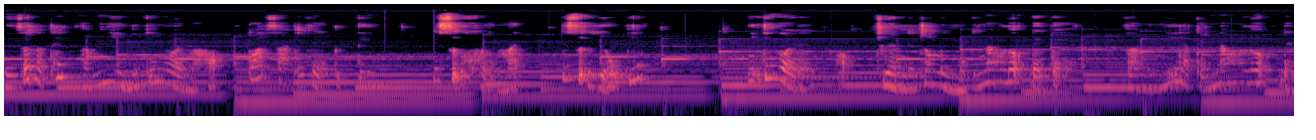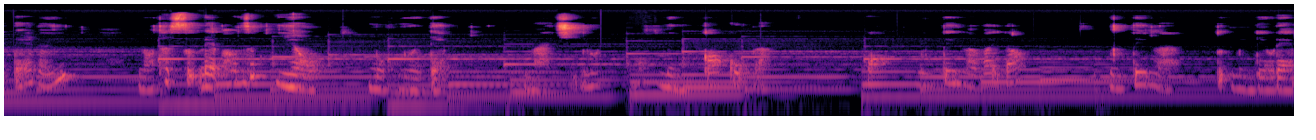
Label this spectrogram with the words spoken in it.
Mình rất là thích ngắm nhìn những cái người mà họ toát ra cái vẻ tự tin, cái sự khỏe mạnh cái sự hiểu biết. Những cái người đấy, họ truyền đến cho mình một cái năng lượng đẹp đẽ. Và mình nghĩ là cái năng lượng đẹp đẽ đấy, nó thật sự đẹp hơn rất nhiều một người đẹp mà chỉ luôn. Mình co cụm lại. Ô mình tin là vậy đó. Mình tin là tụi mình đều đẹp.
